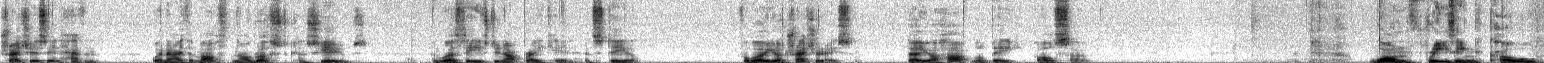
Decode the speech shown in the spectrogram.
treasures in heaven, where neither moth nor rust consumes, and where thieves do not break in and steal. For where your treasure is, there your heart will be also. One freezing cold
